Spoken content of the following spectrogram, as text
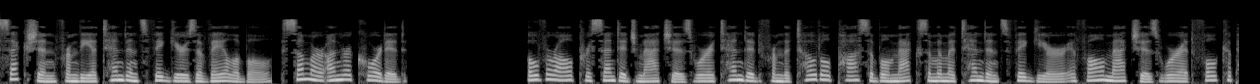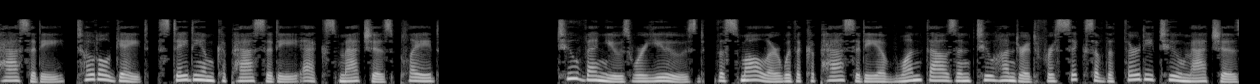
Section from the attendance figures available, some are unrecorded Overall percentage matches were attended from the total possible maximum attendance figure if all matches were at full capacity, total gate, stadium capacity x matches played Two venues were used, the smaller with a capacity of 1,200 for six of the 32 matches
